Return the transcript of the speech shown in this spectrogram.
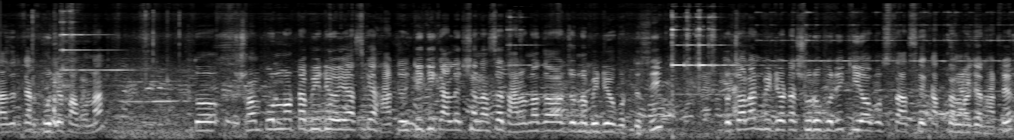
তাদেরকে আর খুঁজে পাবো না। তো সম্পূর্ণটা ভিডিওই আজকে হাটের কী কী কালেকশন আছে, ধারণা দেওয়ার জন্য ভিডিও করতেছি। তো চলেন, ভিডিওটা শুরু করি, কি অবস্থা আজকে কাপ্তান বাজার হাটের?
